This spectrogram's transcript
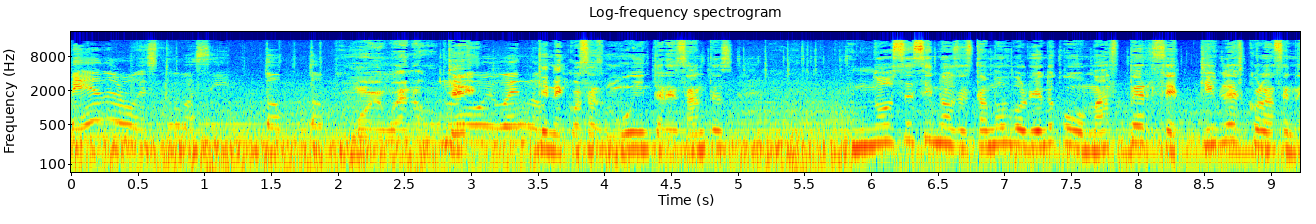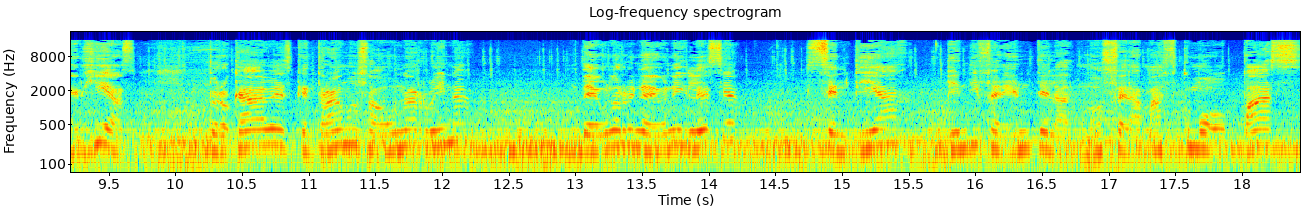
Pedro estuvo así top, top. Muy bueno. Muy bueno. Tiene cosas muy interesantes. No sé si nos estamos volviendo como más perceptibles con las energías, pero cada vez que entrábamos a una ruina, de una ruina de una iglesia, sentía bien diferente la atmósfera, más como paz.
